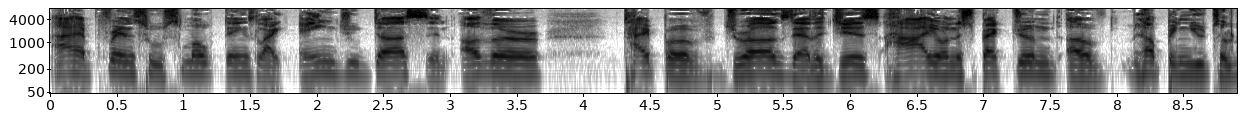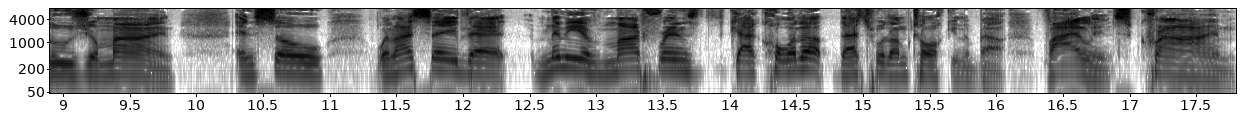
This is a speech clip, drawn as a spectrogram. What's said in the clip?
I have friends who smoked things like angel dust and other type of drugs that are just high on the spectrum of helping you to lose your mind. And so when I say that many of my friends got caught up, that's what I'm talking about. Violence, crime,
